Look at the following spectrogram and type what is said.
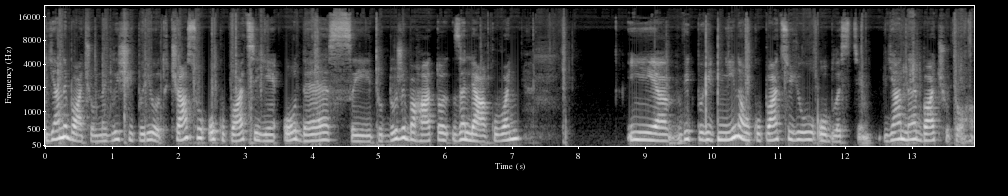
я не бачу в найближчий період часу окупації Одеси. Тут дуже багато залякувань. І е, відповідь ні на окупацію області. Я не бачу того.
